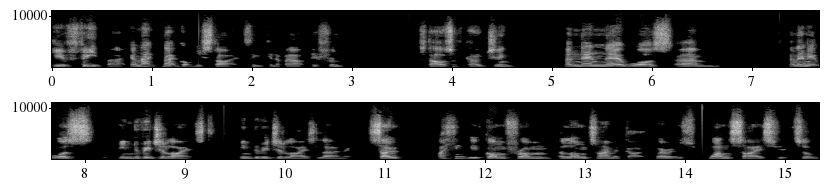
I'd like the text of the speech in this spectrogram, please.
give feedback. And that, that got me started thinking about different styles of coaching. And then there was, um, and then it was individualized individualized learning. So I think we've gone from a long time ago where it was one size fits all.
